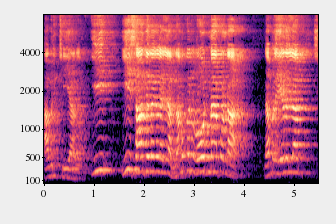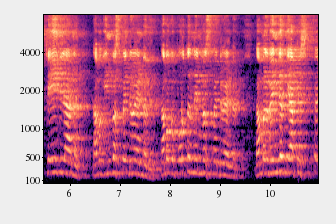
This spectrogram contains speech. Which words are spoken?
അവർ ചെയ്യാറുള്ളത്. ഈ ഈ സാധ്യതകളെല്ലാം നമുക്കൊരു റോഡ് മാപ്പ് ഉണ്ടാകും നമ്മൾ ഏതെല്ലാം സ്റ്റേജിലാണ് നമുക്ക് ഇൻവെസ്റ്റ്മെന്റ് വേണ്ടത്? നമുക്ക് പുറത്തുനിന്ന് ഇൻവെസ്റ്റ്മെന്റ് വേണ്ടത്? നമ്മൾ വെഞ്ചർ ക്യാപിറ്റലിസ്റ്റ്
